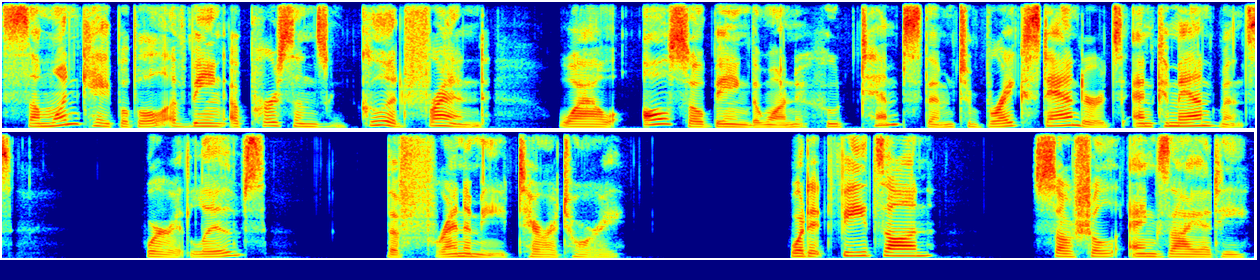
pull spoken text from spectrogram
Someone capable of being a person's good friend while also being the one who tempts them to break standards and commandments. Where it lives? The frenemy territory. What it feeds on? Social anxiety.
